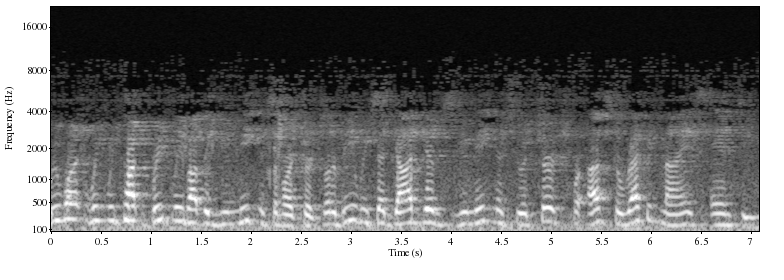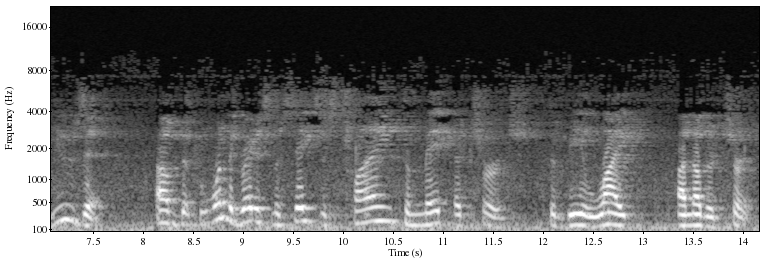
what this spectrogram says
we want we, we talked briefly about the uniqueness of our church. Letter B, we said God gives uniqueness to a church for us to recognize and to use it. Um, the, one of the greatest mistakes is trying to make a church to be like another church.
